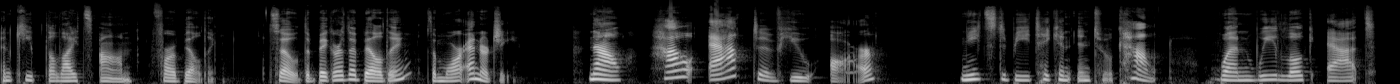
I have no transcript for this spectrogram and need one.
and keep the lights on for a building. So, the bigger the building, the more energy. Now, how active you are needs to be taken into account when we look at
